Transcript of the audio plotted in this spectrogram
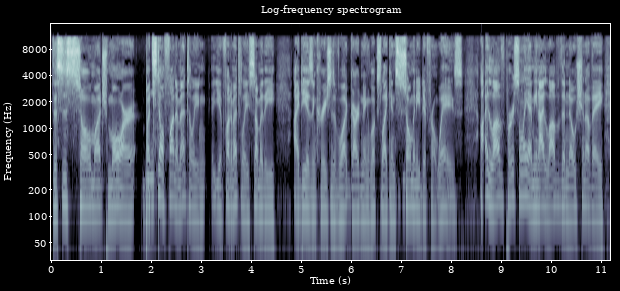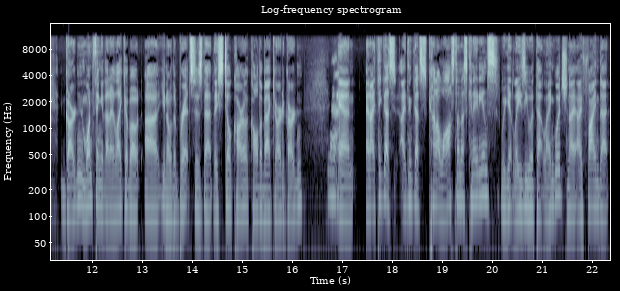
this is so much more, but mm. still fundamentally, you know, fundamentally, some of the ideas and creations of what gardening looks like in so many different ways. I love personally. I mean, I love the notion of a garden. One thing that I like about, uh, you know, the Brits is that they still call, call the backyard a garden, yeah. and and I think that's I think that's kind of lost on us Canadians. We get lazy with that language, and I, I find that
